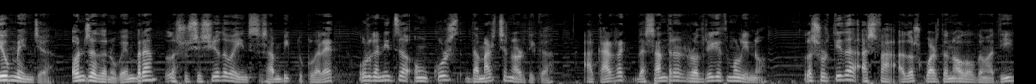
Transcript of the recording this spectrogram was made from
Diumenge, 11 de novembre, l'Associació de Veïns Sant Victor Claret organitza un curs de marxa nòrdica, a càrrec de Sandra Rodríguez Molino. La sortida es fa a dos quarts de nou del matí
